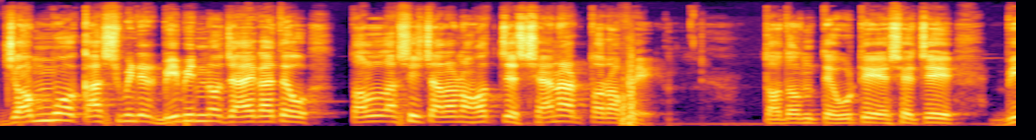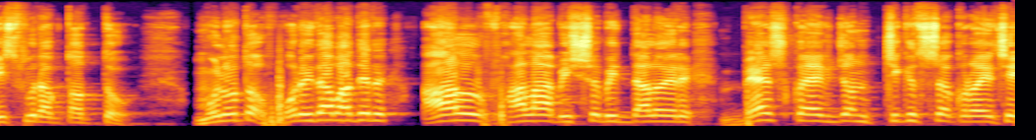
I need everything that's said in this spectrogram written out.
জম্মু ও কাশ্মীরের বিভিন্ন জায়গাতেও তল্লাশি চালানো হচ্ছে সেনার তরফে। তদন্তে উঠে এসেছে বিস্ফোরক তত্ত্ব। মূলত ফরিদাবাদের আল ফালা বিশ্ববিদ্যালয়ের বেশ কয়েকজন চিকিৎসক রয়েছে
